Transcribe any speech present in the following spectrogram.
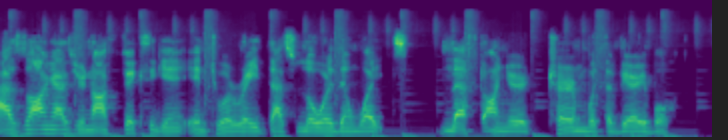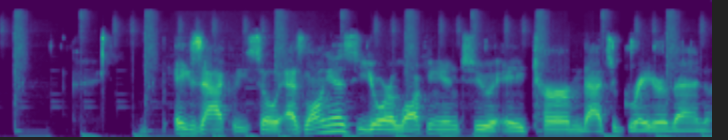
as long as you're not fixing it into a rate that's lower than what's left on your term with the variable. Exactly. So, as long as you're locking into a term that's greater than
